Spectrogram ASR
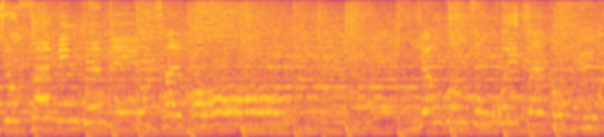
就算明天没有彩虹，阳光总会在风雨后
